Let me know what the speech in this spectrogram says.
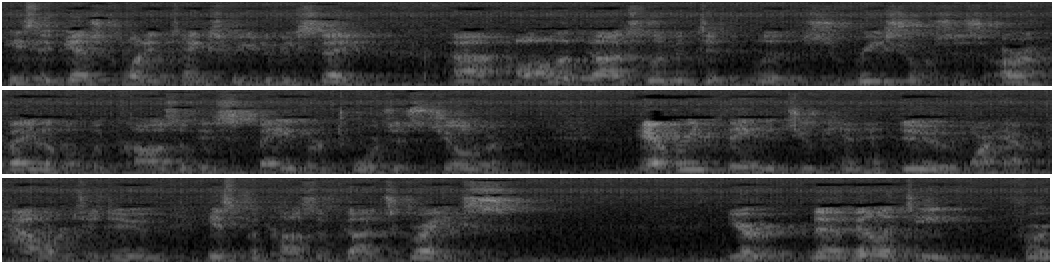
He's against what it takes for you to be saved. Uh, all of God's limited resources are available because of his favor towards his children. Everything that you can do or have power to do is because of God's grace. Your, the ability for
